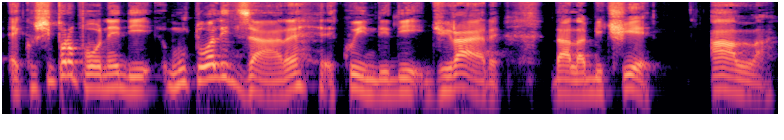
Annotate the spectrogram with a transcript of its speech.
Ecco, si propone di mutualizzare e quindi di girare dalla BCE alla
